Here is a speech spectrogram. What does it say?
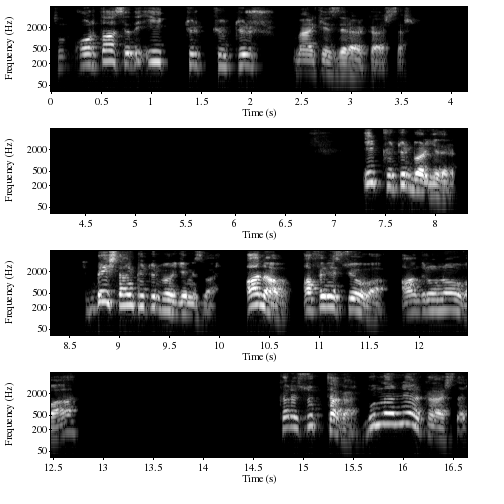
Şimdi Orta Asya'da ilk Türk kültür merkezleri arkadaşlar. İlk kültür bölgeleri. Şimdi beş tane kültür bölgemiz var. Anav, Afanasyova, Andronova, Karasuk, Tagar. Bunlar ne arkadaşlar?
